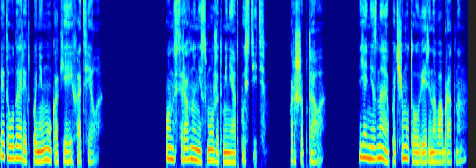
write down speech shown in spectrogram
это ударит по нему, как я и хотела. «Он все равно не сможет меня отпустить», — прошептала. «Я не знаю, почему ты уверена в обратном.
